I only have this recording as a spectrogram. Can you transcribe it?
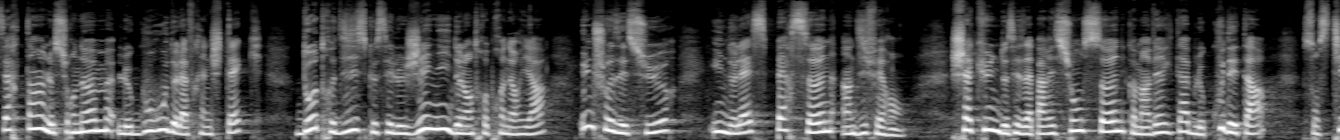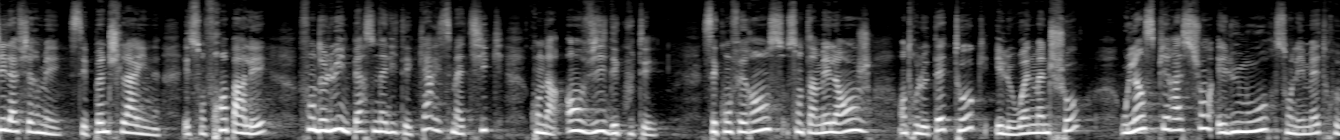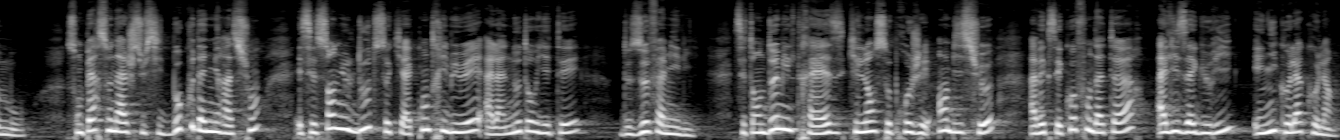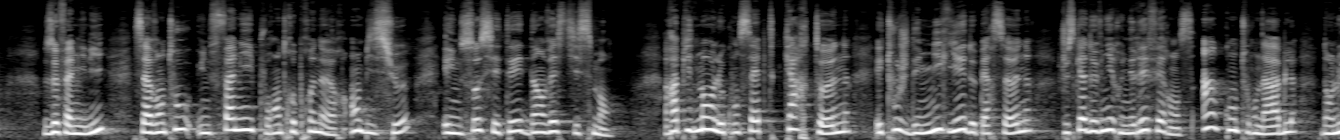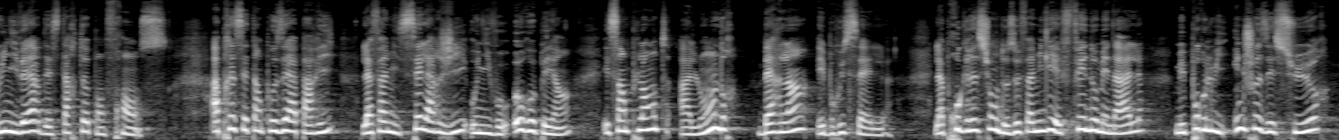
Certains le surnomment le gourou de la French Tech, d'autres disent que c'est le génie de l'entrepreneuriat. Une chose est sûre, il ne laisse personne indifférent. Chacune de ses apparitions sonne comme un véritable coup d'État. Son style affirmé, ses punchlines et son franc-parler font de lui une personnalité charismatique qu'on a envie d'écouter. Ses conférences sont un mélange entre le TED Talk et le One Man Show, où l'inspiration et l'humour sont les maîtres mots. Son personnage suscite beaucoup d'admiration et c'est sans nul doute ce qui a contribué à la notoriété de The Family. C'est en 2013 qu'il lance ce projet ambitieux avec ses cofondateurs Alice Zaguri et Nicolas Collin. The Family, c'est avant tout une famille pour entrepreneurs ambitieux et une société d'investissement. Rapidement, le concept cartonne et touche des milliers de personnes jusqu'à devenir une référence incontournable dans l'univers des startups en France. Après s'être imposée à Paris, la famille s'élargit au niveau européen et s'implante à Londres, Berlin et Bruxelles. La progression de The Family est phénoménale, mais pour lui, une chose est sûre,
